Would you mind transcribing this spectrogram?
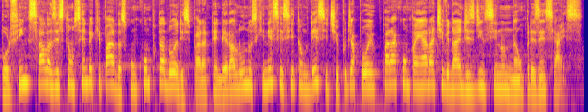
Por fim, salas estão sendo equipadas com computadores para atender alunos que necessitam desse tipo de apoio para acompanhar atividades de ensino não presenciais.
